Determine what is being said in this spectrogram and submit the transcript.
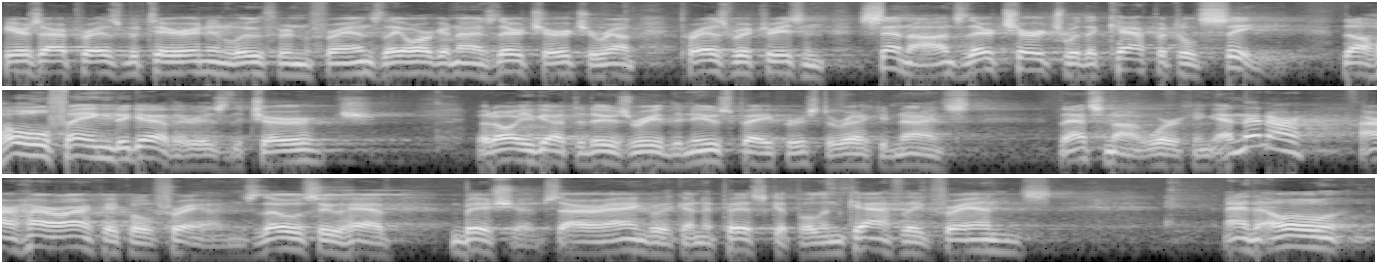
here's our Presbyterian and Lutheran friends. They organize their church around presbyteries and synods, their church with a capital C. The whole thing together is the church. But all you've got to do is read the newspapers to recognize that's not working. And then our, our hierarchical friends, those who have bishops, our Anglican, Episcopal, and Catholic friends, and oh,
